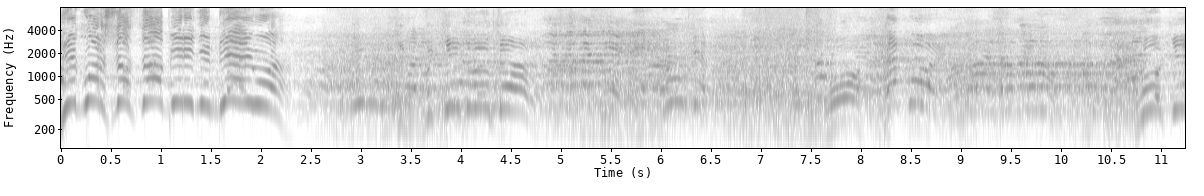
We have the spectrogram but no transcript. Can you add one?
Егор, что стал перед ним? Бей его! Выкидывай удар! О! Ногой! Руки,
